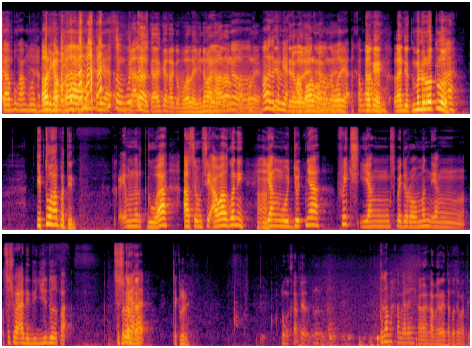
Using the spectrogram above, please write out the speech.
Kampung Ambon. Oh di kampung. Ah, iya. Enggak lah, kagak kagak boleh. Minuman haram Enggak. enggak boleh. Oh, tetap ya. Tidak boleh, Alkohol tidak nggak Oh, boleh. nggak boleh ya. Kampung Oke, lanjut. Menurut lu Ah. itu apa, Tin? Kayak menurut gua asumsi awal gua nih yang wujudnya fix yang sepeda Roman yang sesuai ada di judul, Pak. Sesuai Bentar, yang bentar. a- Cek dulu deh. Lu enggak kate terus. Kenapa kameranya? Ah, kameranya takutnya mati.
